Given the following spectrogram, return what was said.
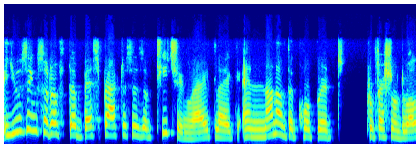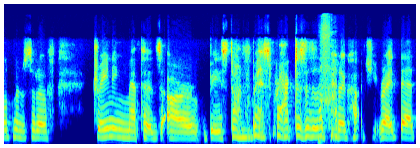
using sort of the best practices of teaching, right? Like, and none of the corporate professional development sort of training methods are based on best practices of pedagogy, right? That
